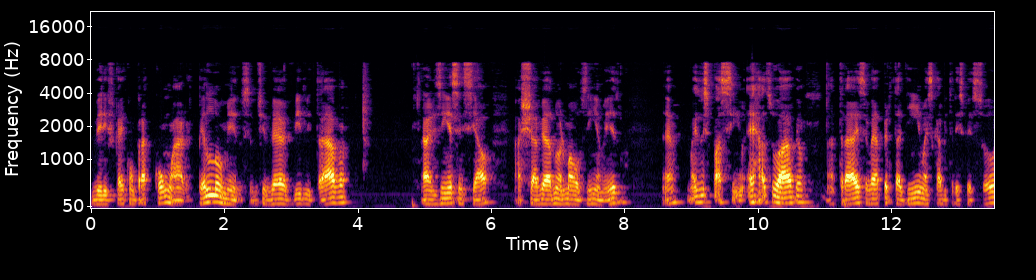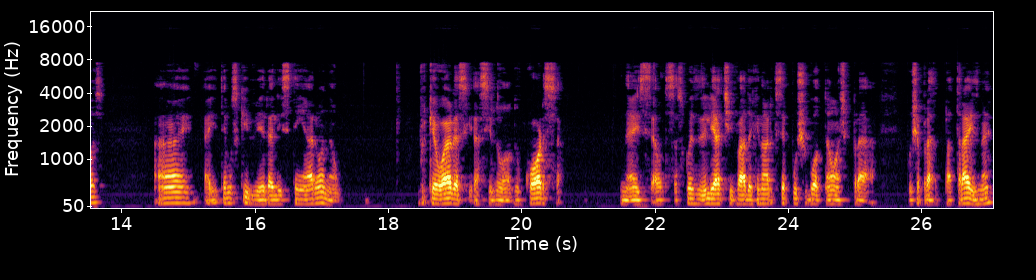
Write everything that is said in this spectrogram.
verificar e comprar com ar. Pelo menos, se não tiver vidro e trava, arzinho é essencial. A chave é a normalzinha mesmo né? Mas o espacinho é razoável atrás, você vai apertadinho, mas cabe três pessoas. Ai, aí temos que ver ali se tem ar ou não. Porque o ar assim, do, do Corsa, né, essas coisas, ele é ativado aqui na hora que você puxa o botão, acho que para puxa para trás, né?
